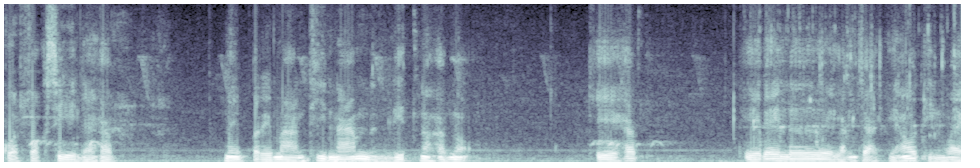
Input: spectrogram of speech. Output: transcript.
ขวดฟอกซี่นะครับ ในปริมาณที่น้ำหนึ่งลิตรนะครับเนาะโอเคครับเทได้เลยหลังจากที่เขาทิ้งไว้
